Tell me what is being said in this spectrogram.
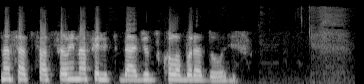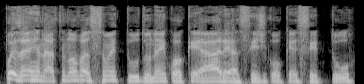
na satisfação e na felicidade dos colaboradores. Pois é, Renata, inovação é tudo, né? Em qualquer área, seja qualquer setor.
